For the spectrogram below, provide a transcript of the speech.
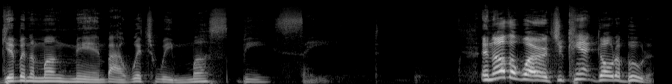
given among men by which we must be saved. In other words, you can't go to Buddha.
